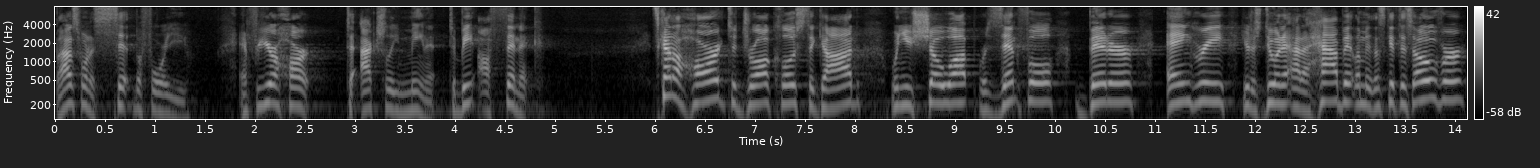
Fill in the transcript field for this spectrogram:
but I just want to sit before you. And for your heart to actually mean it, to be authentic. It's kind of hard to draw close to God when you show up resentful, bitter, angry, you're just doing it out of habit. Let me let's get this over.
